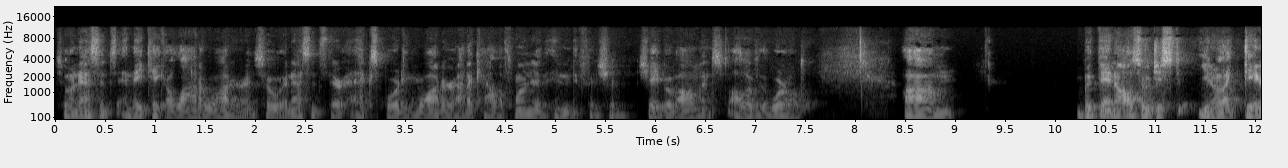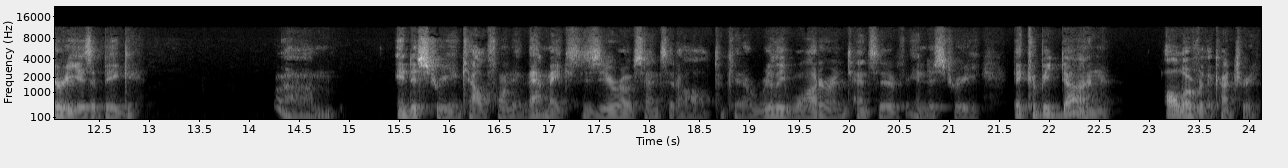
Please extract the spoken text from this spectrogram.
So in essence, and they take a lot of water, and so in essence, they're exporting water out of California in the shape of almonds all over the world. Um, but then also just you know like dairy is a big um, industry in California. That makes zero sense at all to get a really water intensive industry that could be done all over the country.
